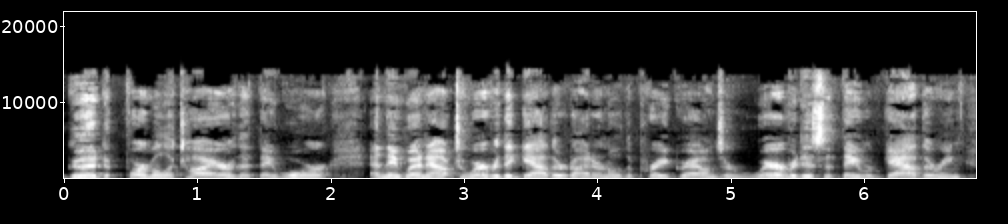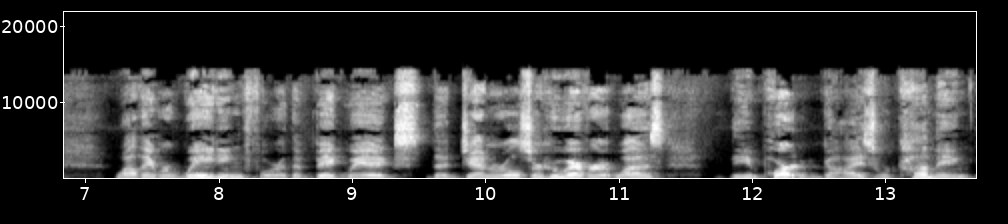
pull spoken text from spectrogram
good formal attire that they wore, and they went out to wherever they gathered. I don't know the parade grounds or wherever it is that they were gathering while they were waiting for the bigwigs, the generals, or whoever it was, the important guys were coming,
